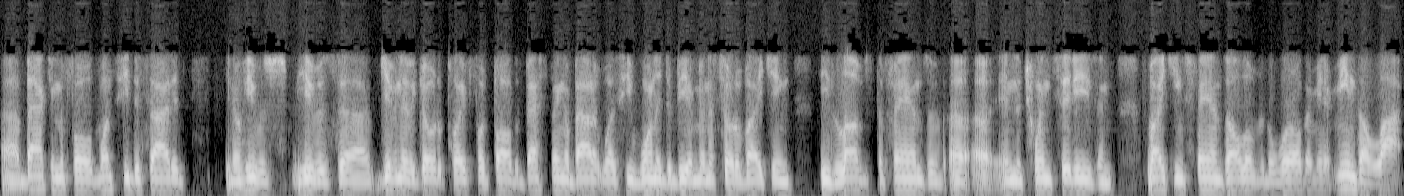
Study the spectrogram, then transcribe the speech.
uh, back in the fold once he decided. You know, he was he was uh, giving it a go to play football. The best thing about it was he wanted to be a Minnesota Viking. He loves the fans of uh, uh, in the Twin Cities and Vikings fans all over the world. I mean, it means a lot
